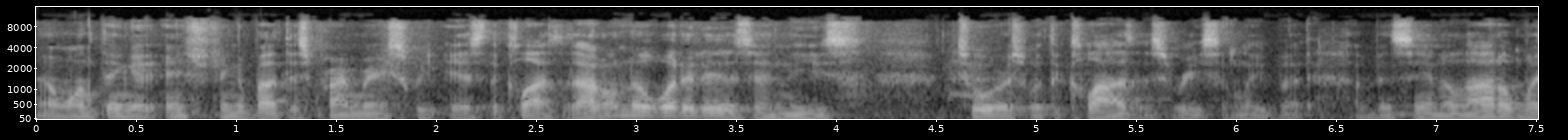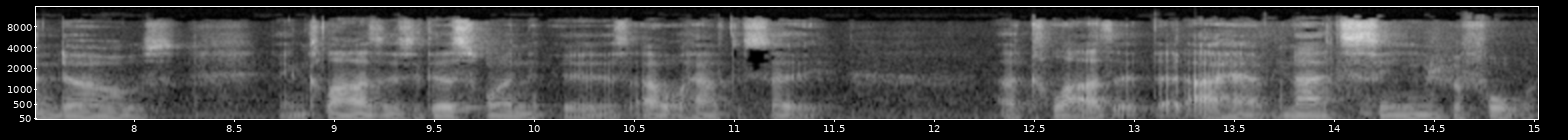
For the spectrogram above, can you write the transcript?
Now one thing interesting about this primary suite is the closets. I don't know what it is in these tours with the closets recently, but I've been seeing a lot of windows and closets. This one is, I will have to say, a closet that I have not seen before.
